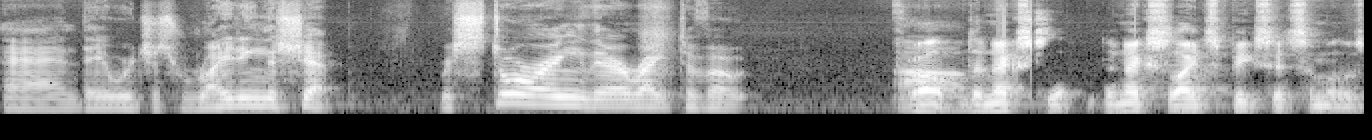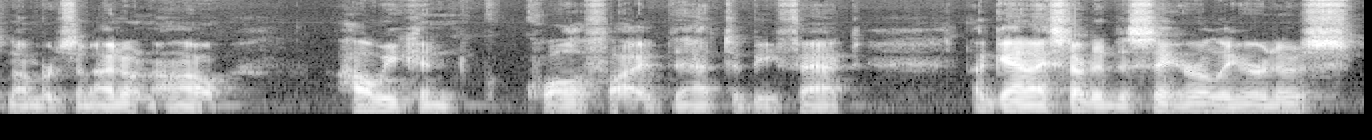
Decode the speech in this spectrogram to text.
and they were just righting the ship, restoring their right to vote. Well, Um, the next the next slide speaks at some of those numbers, and I don't know how how we can qualify that to be fact. Again, I started to say earlier, there's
